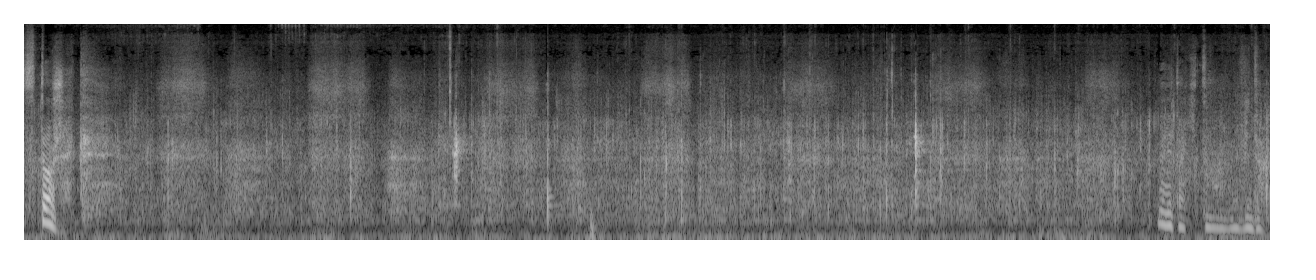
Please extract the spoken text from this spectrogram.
Stożek. No i taki tu mamy widok.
